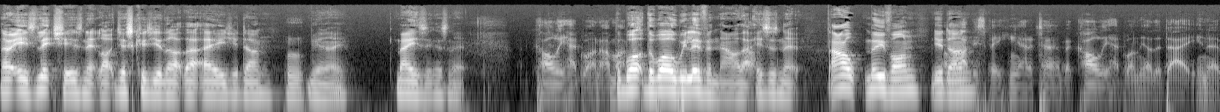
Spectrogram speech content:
No, it is literally, isn't it? Like just because you're like that age, you're done. Hmm. You know, amazing, isn't it? Coley had one. I The the world we live in now, that Oh. is, isn't it? Oh, move on. You're done I might be speaking out of turn, but Coley had one the other day in a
